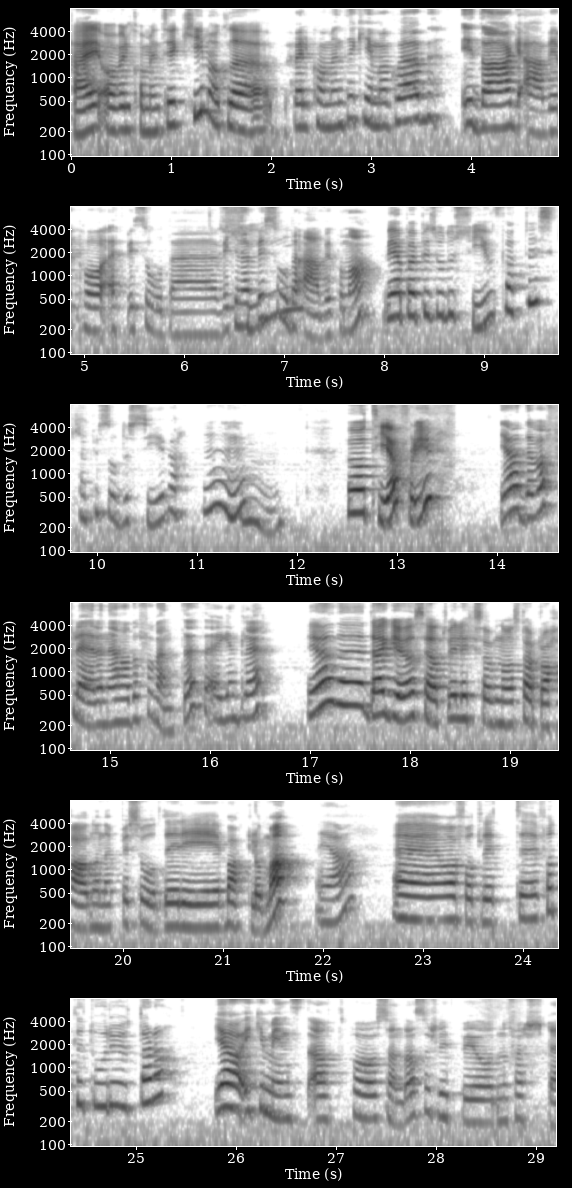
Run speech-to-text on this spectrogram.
Hei og velkommen til Kimo Club. Velkommen til Kimo Club. I dag er vi på episode Hvilken episode er vi på nå? Vi er på episode syv, faktisk. Episode syv, ja. Mm. Mm. Og tida flyr. Ja, det var flere enn jeg hadde forventet, egentlig. Ja, det, det er gøy å se at vi liksom nå starter å ha noen episoder i baklomma. Ja. Eh, og har fått litt, eh, fått litt ord ut der, da. Ja, og ikke minst at på søndag så slipper jo den første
